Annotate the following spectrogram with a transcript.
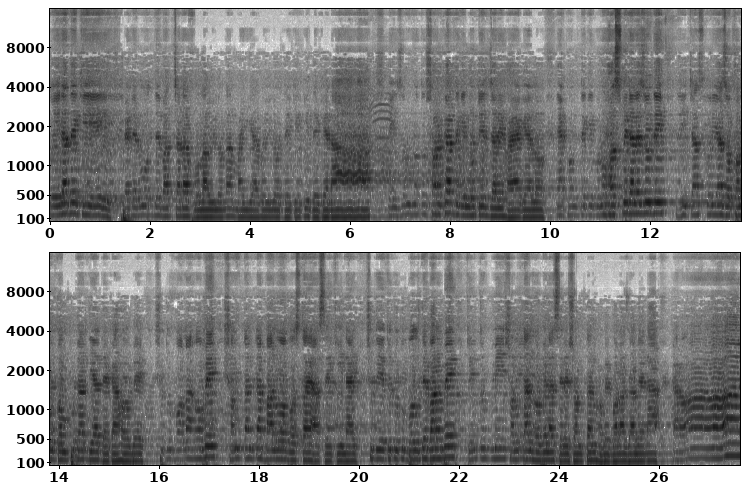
কইরা দেখে, পেটের মধ্যে বাচ্চাটা ফোলা হইল না, মাইয়া হইল, দেখে কি দেখে না। এই জন্য তো সরকার থেকে নোটিশ জারি হয়ে গেল। এখন থেকে কোনো হসপিটালে যদি রিচার্জ করিয়া যখন কম্পিউটার দিয়া দেখা হবে, শুধু বলা হবে সন্তানটা ভালো অবস্থায় আছে কি নাই। শুধু এতটুকু বলতে পারবে, কিন্তু মেয়ে সন্তান হবে না, ছেলে সন্তান হবে বলা যাবে না। কারণ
